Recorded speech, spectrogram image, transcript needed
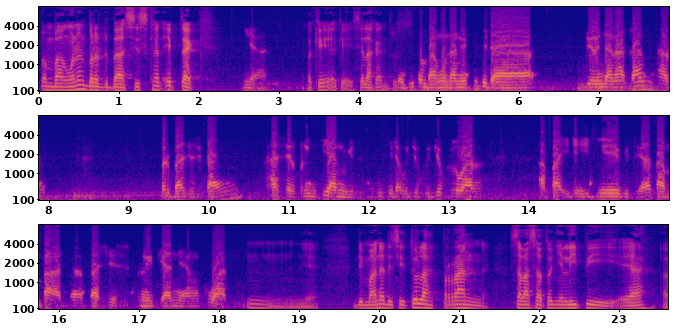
Pembangunan berbasiskan iptek. Iya. Oke okay, oke okay, silahkan terus. Jadi pembangunan itu tidak direncanakan harus berbasiskan hasil penelitian gitu. Jadi tidak ujuk-ujuk keluar apa ide-ide gitu ya tanpa ada basis penelitian yang kuat. Hmm, ya. Di mana di situlah peran salah satunya LIPI ya e,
